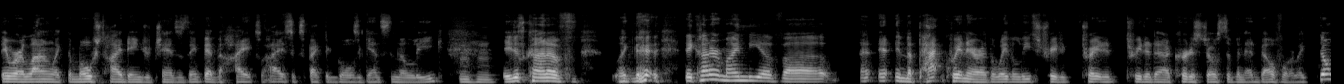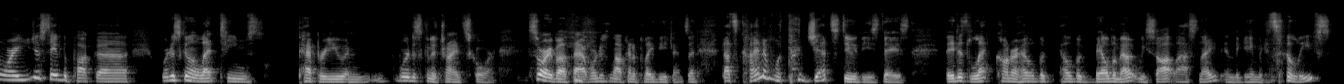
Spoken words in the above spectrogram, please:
they were allowing like the most high danger chances. I think they had the highest highest expected goals against in the league. Mm-hmm. They just kind of like they, they kind of remind me of uh, in the Pat Quinn era, the way the Leafs treated treated treated uh, Curtis Joseph and Ed Belfour. Like, don't worry, you just save the puck. Uh, we're just going to let teams pepper you, and we're just going to try and score. Sorry about that. We're just not going to play defense, and that's kind of what the Jets do these days. They just let Connor Hellebuyck, Hellebuyck bail them out. We saw it last night in the game against the Leafs,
